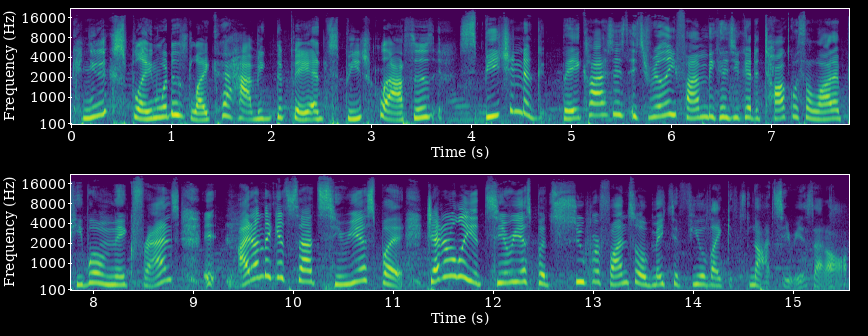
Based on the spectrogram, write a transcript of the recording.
can you explain what it's like to having debate and speech classes? Speech and debate classes, it's really fun because you get to talk with a lot of people and make friends. It, I don't think it's that serious, but generally it's serious but super fun, so it makes it feel like it's not serious at all.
